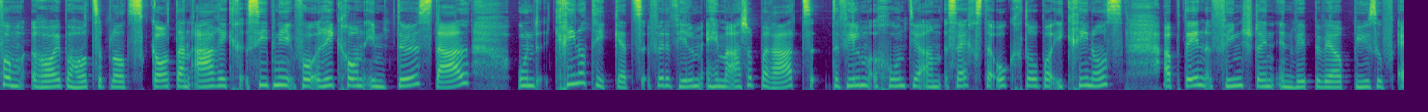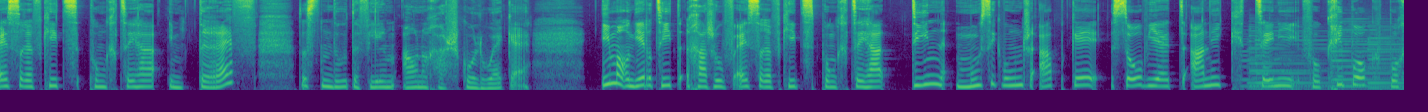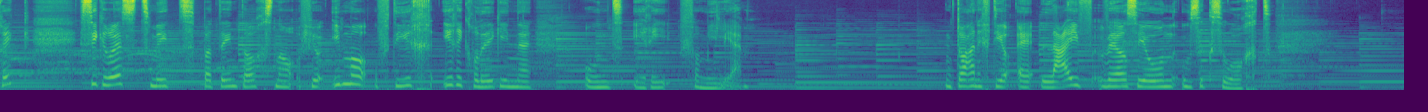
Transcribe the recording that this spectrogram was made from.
Vom Räuber Hotzenplatz geht an Arik Sibni von Rikon im Döstal. Und Kinotickets für den Film haben wir auch schon parat. Der Film kommt ja am 6. Oktober in Kinos. Ab dann findest du einen Wettbewerb bei uns auf srfkids.ch im Treff, dass dann du den Film auch noch schauen kannst. Immer und jederzeit kannst du auf srfkids.ch deinen Musikwunsch abgeben, so wie die Annik Zeni von Kiburg Bochek. Sie grüßt mit Patent Achsner für immer auf dich, ihre Kolleginnen und ihre Familie. Und da habe ich dir eine Live-Version rausgesucht.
